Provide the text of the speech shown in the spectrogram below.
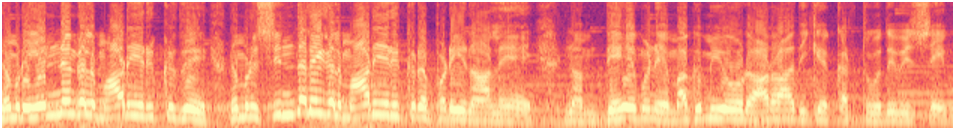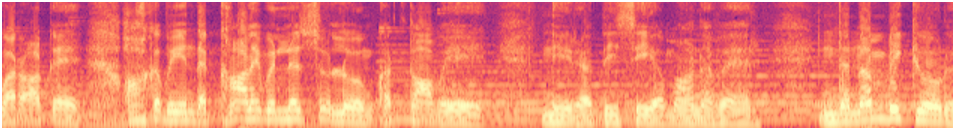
நம்முடைய எண்ணங்கள் மாறி இருக்கிறது நம்முடைய சிந்தனைகள் மாறி இருக்கிறபடினாலே நம் தேவனை மகிமையோடு ஆராதிக்க கற்று உதவி செய்வாராக. ஆகவே இந்த காலைவெல்ல சொல்லுவோம் கர்த்தாவே நீர் அதிசயமானவர். இந்த நம்பிக்கையோடு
